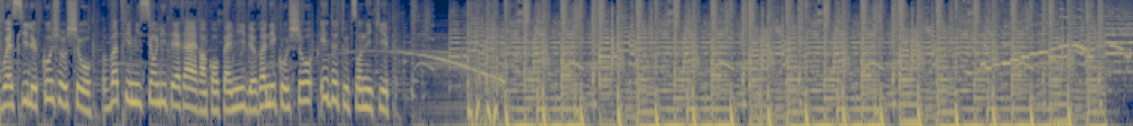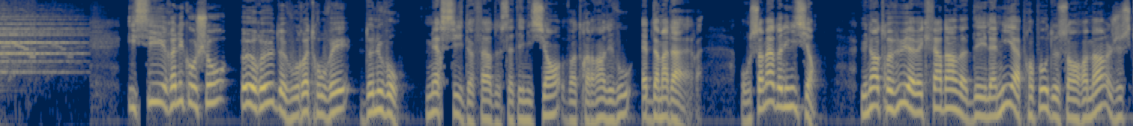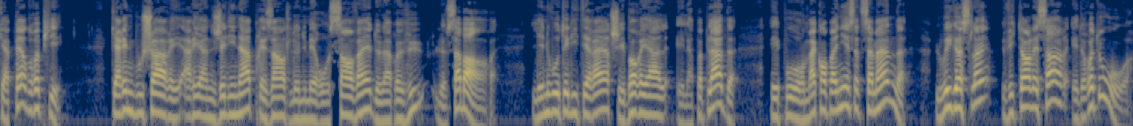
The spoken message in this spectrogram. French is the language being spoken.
Voici le Cocho Show, votre émission littéraire en compagnie de René Cochot et de toute son équipe. Ici René Cochot, heureux de vous retrouver de nouveau. Merci de faire de cette émission votre rendez-vous hebdomadaire. Au sommaire de l'émission, une entrevue avec Fernande Deslamy à propos de son roman Jusqu'à perdre pied. Karine Bouchard et Ariane Gélina présentent le numéro 120 de la revue Le Sabord, les nouveautés littéraires chez Boréal et La Peuplade. Et pour m'accompagner cette semaine, Louis Gosselin, Victor Lessard est de retour.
